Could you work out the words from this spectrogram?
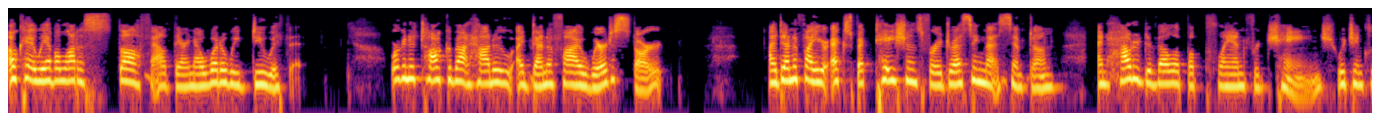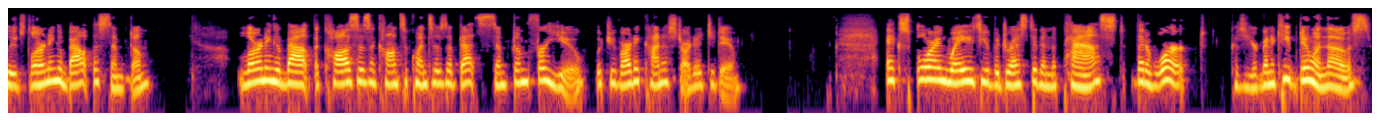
Okay we have a lot of stuff out there. Now what do we do with it? We're going to talk about how to identify where to start identify your expectations for addressing that symptom and how to develop a plan for change which includes learning about the symptom learning about the causes and consequences of that symptom for you which you've already kind of started to do exploring ways you've addressed it in the past that have worked because you're going to keep doing those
